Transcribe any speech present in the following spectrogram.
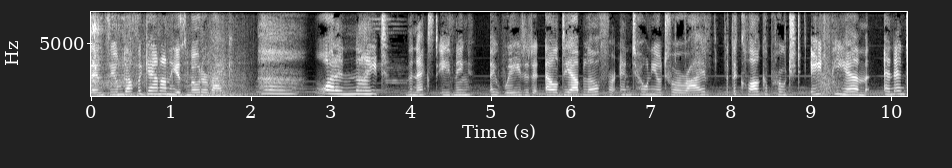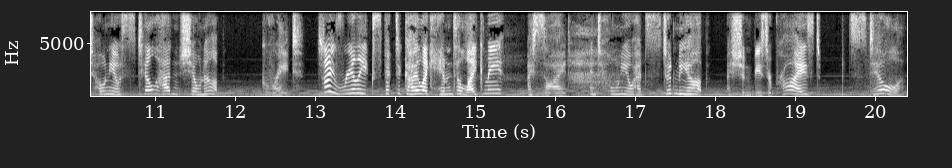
then zoomed off again on his motorbike. what a night. The next evening, I waited at El Diablo for Antonio to arrive, but the clock approached 8 p.m. and Antonio still hadn't shown up. Great. Did I really expect a guy like him to like me? I sighed. Antonio had stood me up. I shouldn't be surprised, but still,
